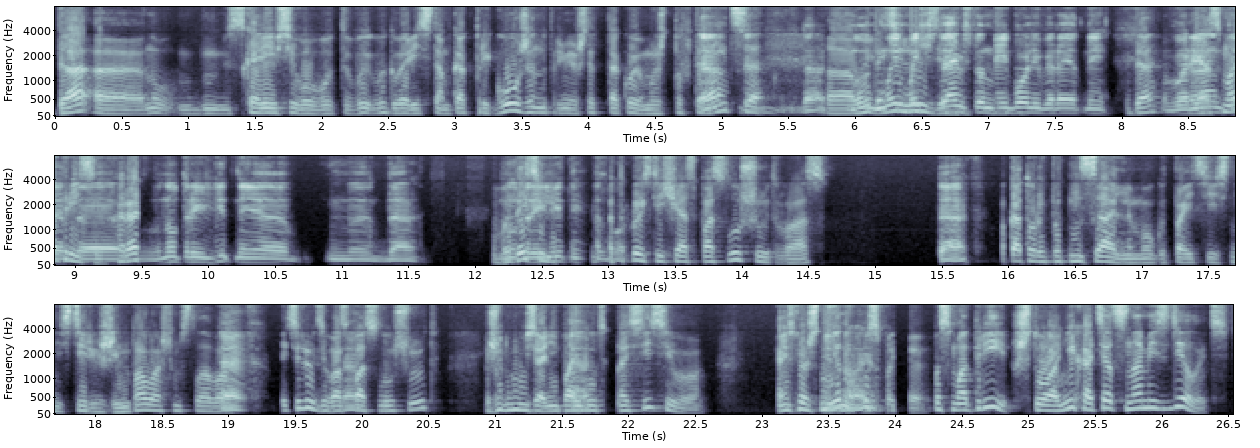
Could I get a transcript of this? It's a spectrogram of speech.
Да, э, ну, скорее всего, вот вы, вы говорите там, как Пригожин, например, что-то такое может повториться. Да, да, да. А, ну, вот мы, мы считаем, что наиболее вероятный да? вариант Смотрите, это хорошо. внутриэлитные, да, вот эти люди, которые сейчас послушают вас, так. которые потенциально могут пойти снести режим, по вашим словам, так. эти люди вас так. послушают, и что думаете, они пойдут так. сносить его? Они скажут, нет, господи, посмотри, что они хотят с нами сделать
